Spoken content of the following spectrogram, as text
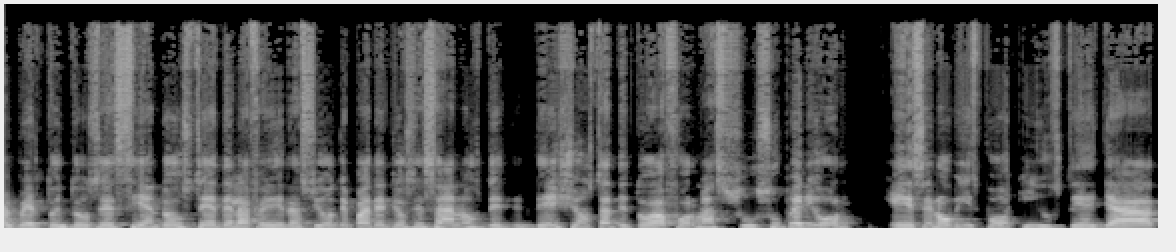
Alberto. Entonces, siendo usted de la Federación de Padres Diocesanos de, de de todas formas, su superior es el obispo y usted ya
